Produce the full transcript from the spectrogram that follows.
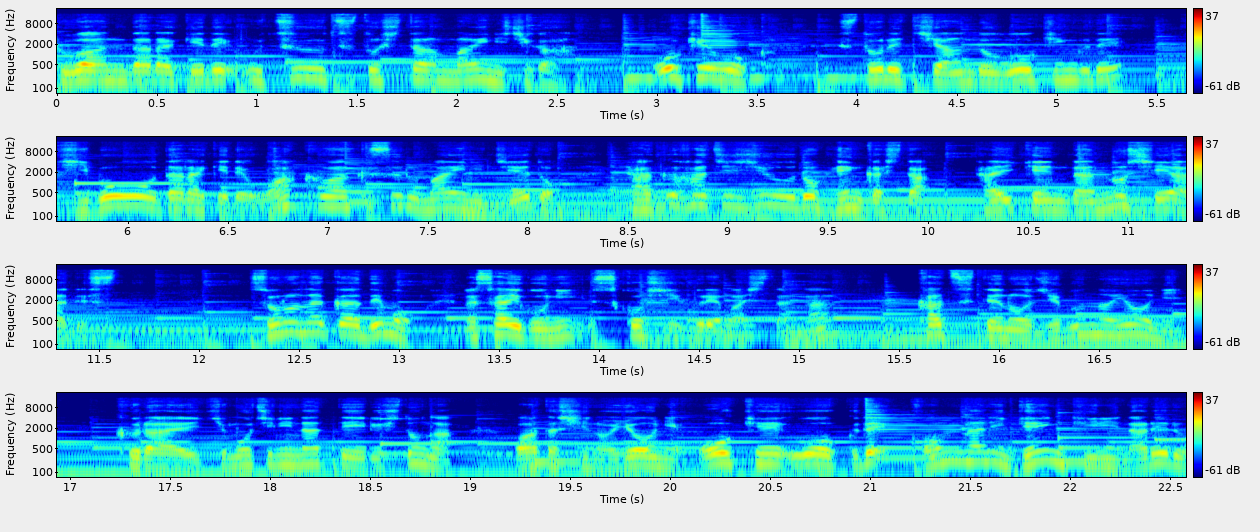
不安だらけでうつうつとした毎日が OK ウォークストレッチウォーキングで希望だらけでワクワクする毎日へと180度変化した体験談のシェアです。その中でも最後に少し触れましたが、かつての自分のように暗い気持ちになっている人が私のように OK ウォークでこんなに元気になれる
